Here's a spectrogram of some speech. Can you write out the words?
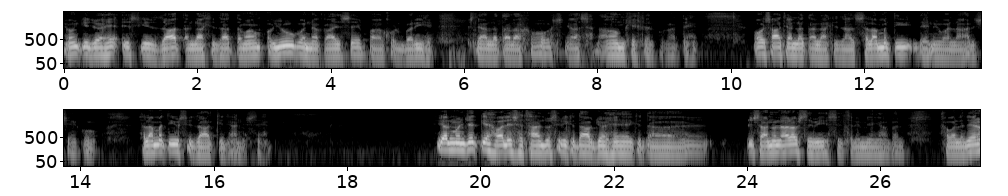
کیونکہ جو ہے، اس کی ذات اللہ کی ذات تمام عیوب و نقائص سے پاک اور بری ہے۔ اس لیے اللہ تعالیٰ کو یا سلام کہہ کر پکارتے ہیں۔ اور ساتھ ہی اللہ تعالیٰ کی ذات سلامتی دینے والا ہر شے کو سلامتی اسی ذات کی جانب سے ہے۔ یہ المنجد کے حوالے سے تھا۔ دوسری کتاب جو ہے، کتاب لسان العرب سے بھی اس سلسلے میں یہاں پر حوالہ دے رہا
